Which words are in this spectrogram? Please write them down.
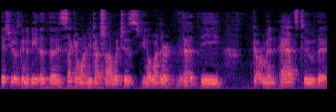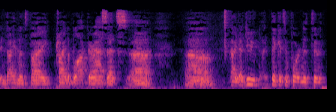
issue is going to be the, the second one you touched on, which is, you know, whether the government adds to the indictments by trying to block their assets. Uh, uh, I, I do think it's important to,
